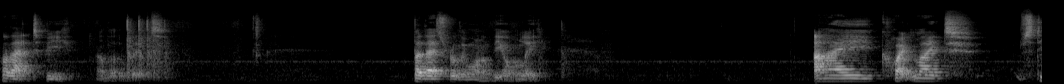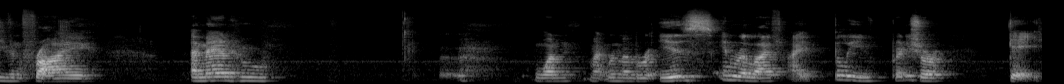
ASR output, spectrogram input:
for that to be a little bit. But that's really one of the only. I quite liked Stephen Fry, a man who uh, one might remember is in real life, I believe, pretty sure, gay,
